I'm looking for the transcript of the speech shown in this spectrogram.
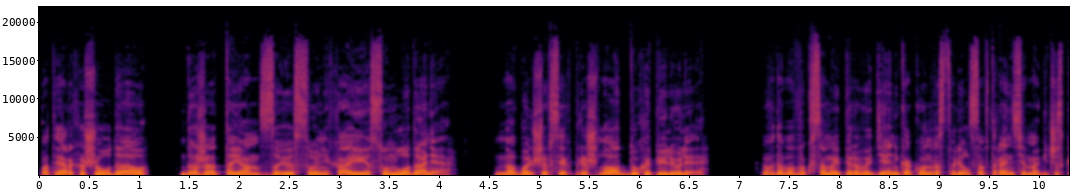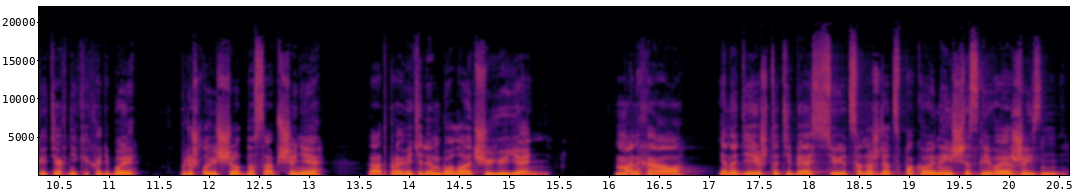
патриарха Шоудао, даже от Таян Цзы, Сунь Ха и Сун Луданя но больше всех пришло духа пилюли. Вдобавок, в самый первый день, как он растворился в трансе магической техники ходьбы, пришло еще одно сообщение, отправителем была Чуюянь. «Манхао, я надеюсь, что тебя с Сюицена ждет спокойная и счастливая жизнь».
